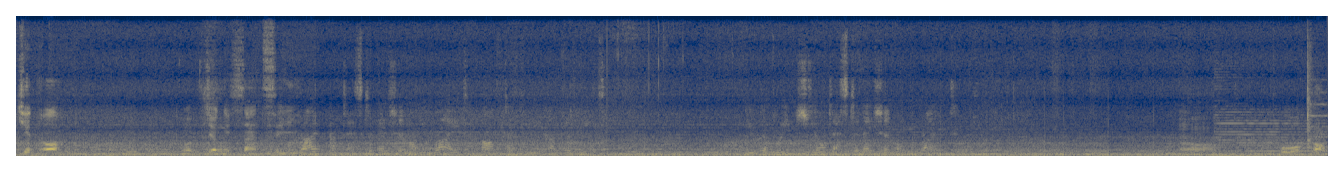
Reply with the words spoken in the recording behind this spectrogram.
Rồi mà chết ọ Một chân cái sàn xì Arrive at destination on the right after 300 meters. You have reached your destination on the right. Ờ Của con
